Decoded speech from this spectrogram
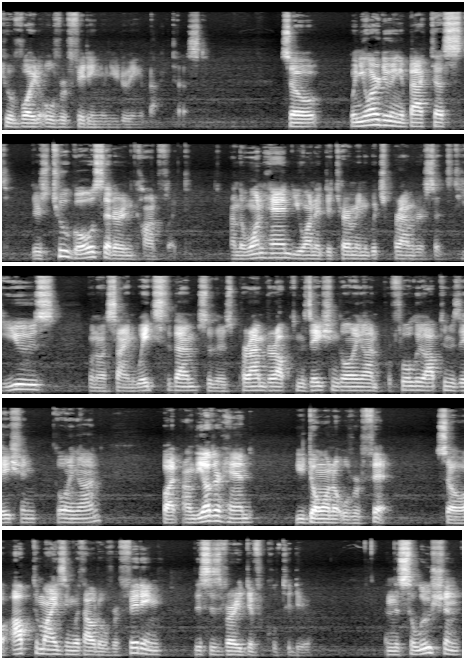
to avoid overfitting when you're doing a backtest. So when you are doing a backtest, there's two goals that are in conflict. On the one hand, you want to determine which parameter sets to use. You want to assign weights to them. So there's parameter optimization going on, portfolio optimization going on. But on the other hand, you don't want to overfit. So optimizing without overfitting, this is very difficult to do. And the solution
